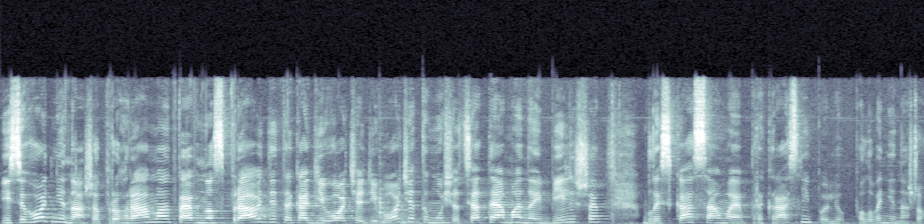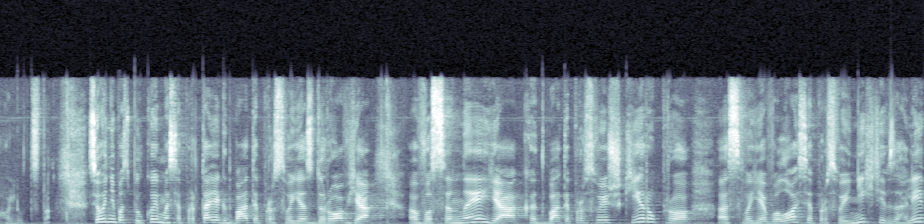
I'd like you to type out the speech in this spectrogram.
І сьогодні наша програма, певно, справді така дівоча дівоча, тому що ця тема найбільше близька саме прекрасній половині нашого людства. Сьогодні поспілкуємося про те, як дбати про своє здоров'я восени, як дбати про свою шкіру, про е, своє волосся, про свої нігті, і взагалі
